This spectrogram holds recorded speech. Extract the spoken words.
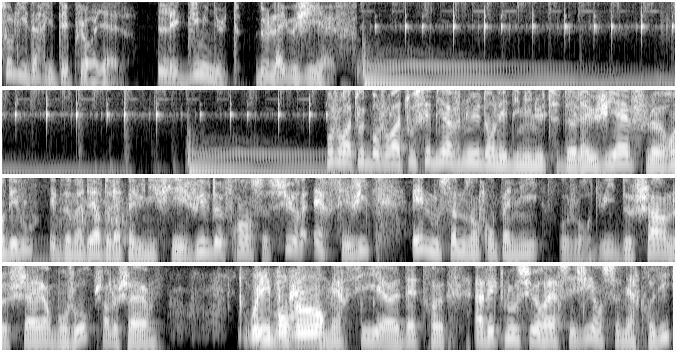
Solidarité plurielle. Les 10 minutes de l'AUJF. Bonjour à toutes, bonjour à tous et bienvenue dans les 10 minutes de l'AUJF, le rendez-vous hebdomadaire de l'appel unifié juif de France sur RCJ. Et nous sommes en compagnie aujourd'hui de Charles Cher. Bonjour Charles Cher. Oui, bonjour. Merci euh, d'être avec nous sur RCJ en ce mercredi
